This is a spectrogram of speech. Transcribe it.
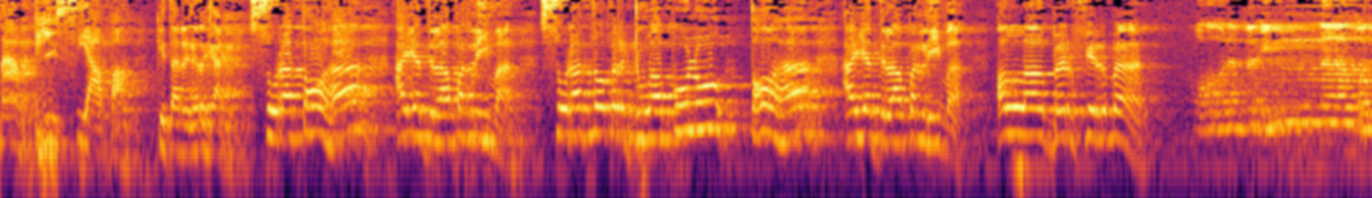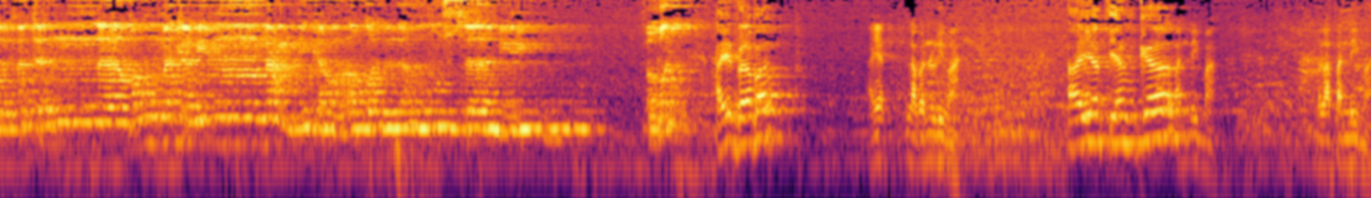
Nabi siapa? Kita dengarkan surat Toha ayat 85, surat nomor 20 Toha ayat 85. Allah berfirman, قال فإنا قد فتنا قومك من بعدك وأضلهم السامرين Ayat berapa? Ayat 85 Ayat yang ke 85 85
